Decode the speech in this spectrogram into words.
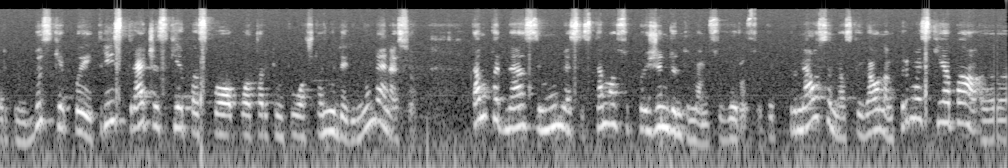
tarkim du skiepai trys trečias skiepas po po tarkim tų aštuonių devynių mėnesių tam kad mes imuninę sistemą supažindintumėm su virusu. Tai pirmiausia mes kai gaunam pirmą skiepą e,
